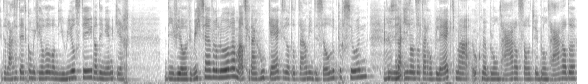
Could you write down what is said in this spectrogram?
de laatste tijd kom ik heel veel van die reels tegen, dat in één keer die veel gewicht zijn verloren. Maar als je dan goed kijkt, is dat totaal niet dezelfde persoon. Ah, dus is dat iemand dat daarop lijkt, maar ook met blond haar, als ze alle twee blond haar hadden.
